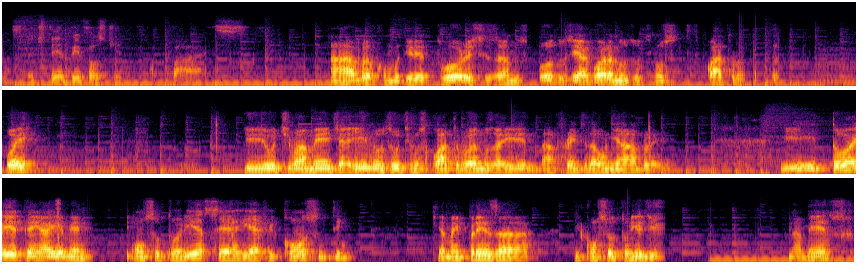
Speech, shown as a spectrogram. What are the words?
Bastante tempo, hein, Faustino? Rapaz. Na Abra como diretor esses anos todos e agora nos últimos quatro. Oi? E ultimamente aí, nos últimos quatro anos aí, na frente da Uniabla. E estou aí, tenho aí a minha consultoria, CRF Consulting, que é uma empresa de consultoria de treinamentos.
